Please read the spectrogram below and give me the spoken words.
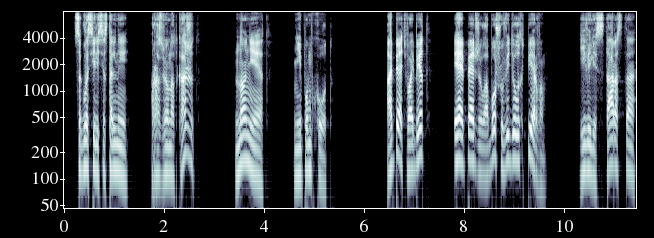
— согласились остальные. «Разве он откажет?» Но нет, не Пумхут. Опять в обед, и опять же Лабош увидел их первым. Явились староста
